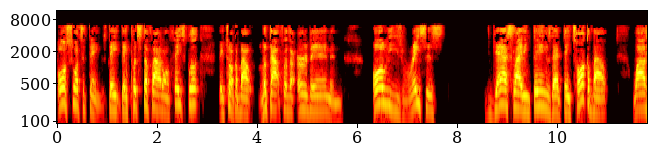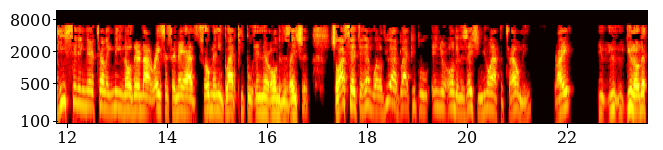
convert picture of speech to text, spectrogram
all sorts of things. They they put stuff out on Facebook. They talk about look out for the urban and all these racist gaslighting things that they talk about while he's sitting there telling me, no, they're not racist and they have so many black people in their organization. So I said to him, well, if you have black people in your organization, you don't have to tell me, right? You, you, you know, that,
